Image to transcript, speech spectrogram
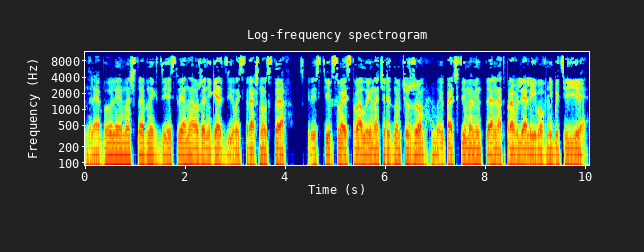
Для более масштабных действий она уже не годилась, страшно устав. Скрестив свои стволы на очередном чужом, мы почти моментально отправляли его в небытие.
